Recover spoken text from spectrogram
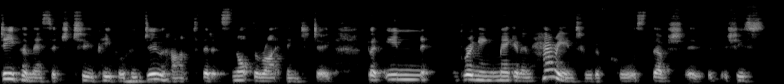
deeper message to people who do hunt that it's not the right thing to do. But in bringing Meghan and Harry into it, of course, she's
